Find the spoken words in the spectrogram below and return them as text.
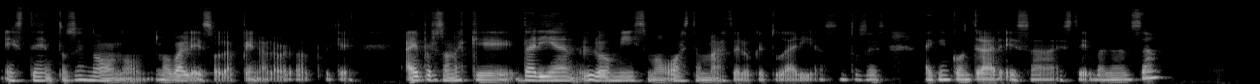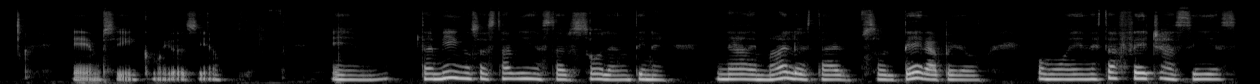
Este, entonces no, no, no vale eso la pena, la verdad, porque hay personas que darían lo mismo o hasta más de lo que tú darías. Entonces hay que encontrar esa este, balanza. Em, sí, como yo decía. Em, también, o sea, está bien estar sola, no tiene nada de malo estar soltera, pero como en estas fechas así es,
